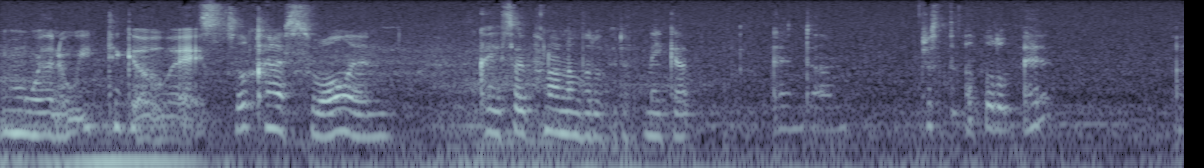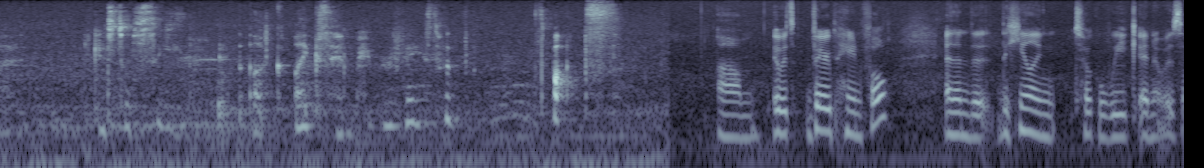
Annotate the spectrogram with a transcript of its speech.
more than a week to go away. Still kind of swollen. Okay, so I put on a little bit of makeup and um, just a little bit, you can still see look like sandpaper face with spots. Um, it was very painful, and then the, the healing took a week, and it was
